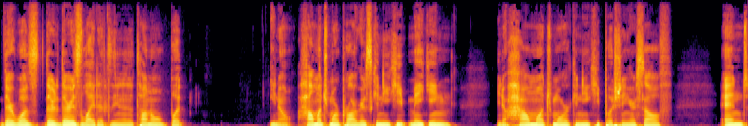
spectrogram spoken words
there was there there is light at the end of the tunnel, but you know, how much more progress can you keep making? You know, how much more can you keep pushing yourself? And,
